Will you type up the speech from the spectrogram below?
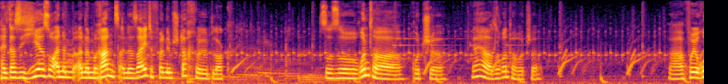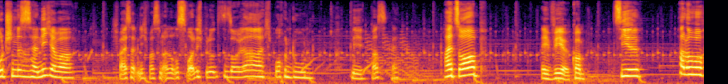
Halt, dass ich hier so an einem, an einem Rand, an der Seite von dem Stachelblock so, so runterrutsche. Ja, ja, so runterrutsche. Ja, obwohl rutschen ist es ja nicht, aber ich weiß halt nicht, was ein anderes Wort ich benutzen soll. Ja, ich brauche einen Dun. Nee, was? Hä? Halt's ob! Ey, wehe, komm. Ziel. Hallo.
